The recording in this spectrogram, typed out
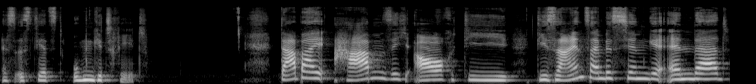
Es ist jetzt umgedreht. Dabei haben sich auch die Designs ein bisschen geändert.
